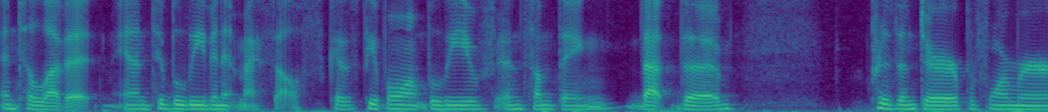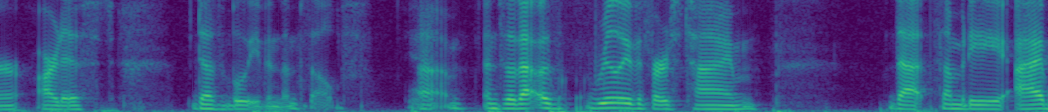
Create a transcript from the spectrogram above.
and to love it and to believe in it myself because people won't believe in something that the presenter, performer, artist doesn't believe in themselves. Yeah. Um, and so that was really the first time that somebody I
